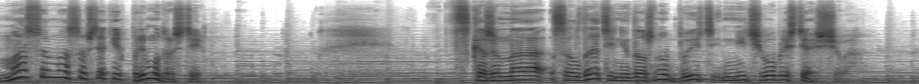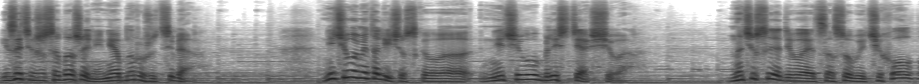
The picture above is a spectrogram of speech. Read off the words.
масса-масса всяких премудростей – Скажем, на солдате не должно быть ничего блестящего. Из этих же соображений не обнаружить себя. Ничего металлического, ничего блестящего. На часы одевается особый чехол,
